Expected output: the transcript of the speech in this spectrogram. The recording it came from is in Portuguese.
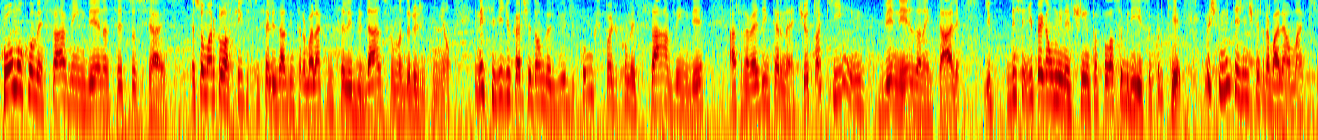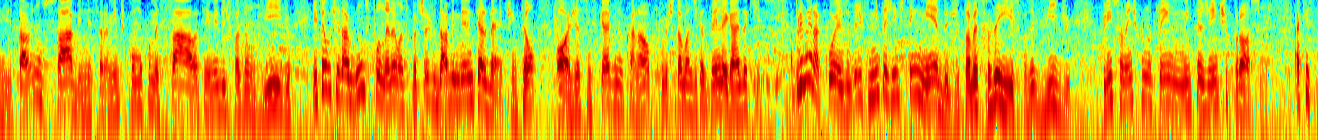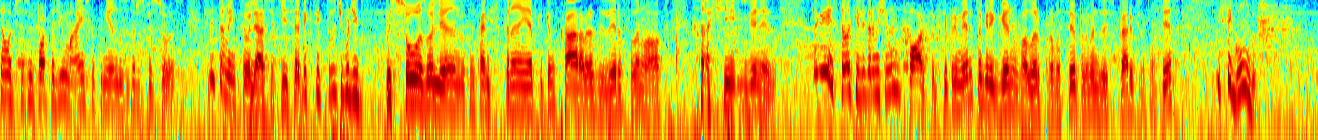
Como começar a vender nas redes sociais? Eu sou Marco Lafico, especializado em trabalhar com celebridades formadoras de opinião. E nesse vídeo eu quero te dar um overview de como que você pode começar a vender através da internet. Eu tô aqui em Veneza, na Itália, e decidi pegar um minutinho para falar sobre isso. Por quê? Eu acho que muita gente quer trabalhar o marketing digital e não sabe necessariamente como começar, ela tem medo de fazer um vídeo. Então eu vou te dar alguns panoramas para te ajudar a vender na internet. Então, ó, já se inscreve no canal porque eu vou te dar umas dicas bem legais aqui. A primeira coisa, eu vejo que muita gente tem medo de talvez fazer isso, fazer vídeo principalmente quando tem muita gente próxima. A questão é que você se importa demais com a opinião das outras pessoas. Se literalmente você olhasse aqui, você vai ver que tem todo tipo de pessoas olhando com cara estranha, porque tem um cara brasileiro falando alto aqui em Veneza. Só que a questão é que literalmente não importa, porque primeiro eu estou agregando valor para você, pelo menos eu espero que isso aconteça, e segundo,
